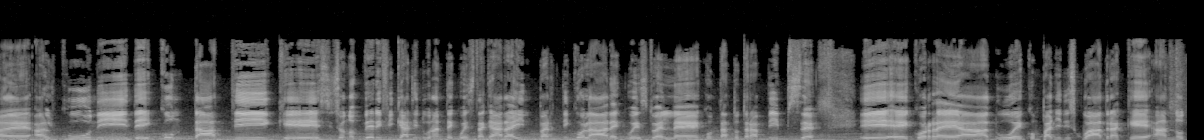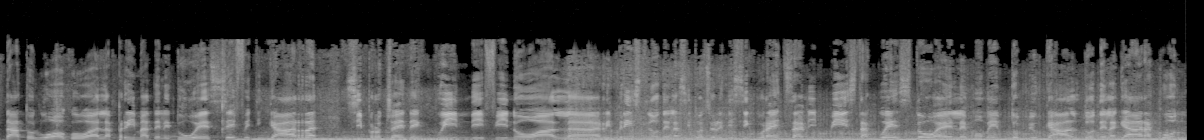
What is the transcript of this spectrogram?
eh, alcuni dei contatti che si sono verificati durante questa gara. In particolare questo è il contatto tra Vips e eh, Correa due compagni di squadra che hanno dato luogo alla prima delle due safety car. Si procede quindi fino al ripristino della situazione di sicurezza in pista questo è il momento più caldo della gara con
